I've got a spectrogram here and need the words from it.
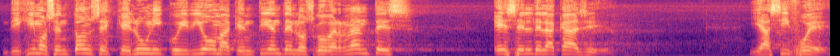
Dijimos entonces que el único idioma que entienden los gobernantes es el de la calle. Y así fue.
